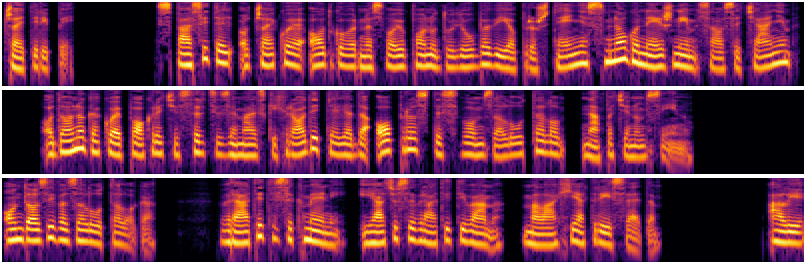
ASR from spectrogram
4, 5 Spasitelj očekuje odgovor na svoju ponudu ljubavi i oproštenja s mnogo nežnijim saosećanjem od onoga koje pokreće srce zemaljskih roditelja da oproste svom zalutalom, napaćenom sinu. On doziva zalutaloga. Vratite se k meni i ja ću se vratiti vama. Malahija 3.7 Ali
